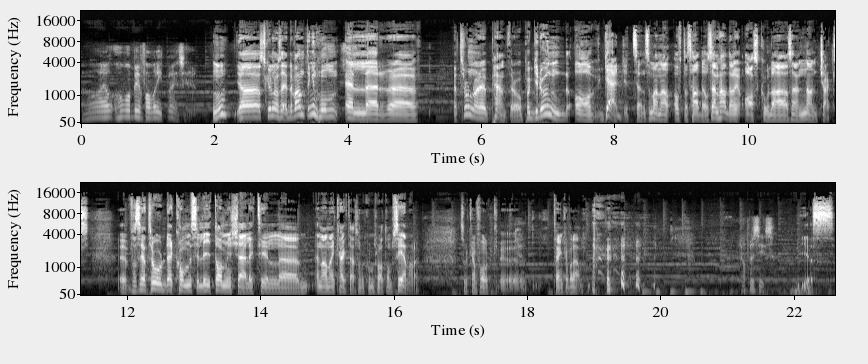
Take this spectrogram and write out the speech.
Ja, hon var min favoritmöj ser du. Mm, jag skulle nog säga det var antingen hon eller eh, jag tror nog det är Panther och på grund av gadgetsen som han oftast hade och sen hade han ju ascoola såna här nunchucks. Eh, fast jag tror det kommer sig lite av min kärlek till eh, en annan karaktär som vi kommer prata om senare. Så kan folk eh, tänka på den. Ja, precis. yes.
